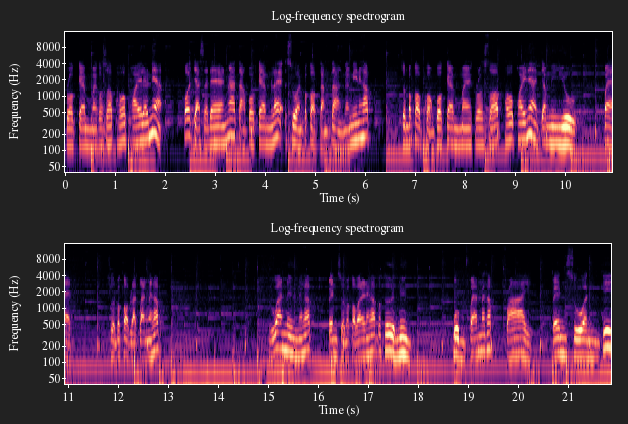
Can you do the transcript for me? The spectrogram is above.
โปรแกรม Microsoft PowerPoint แล้วเนี่ย ก็จะแสดงหน้าต่างโปรแกรมและส่วนประกอบต่างๆ ดังนี้นะครับ ส่วนประกอบของโปรแกรม Microsoft PowerPoint เนี่ยจะมีอยู่ 8 ส่วนประกอบหลักๆนะครับ หรือว่า 1 นะครับ เป็นส่วนประกอบอะไรนะครับ ก็คือ 1 ปุ่มแฟ้มนะครับไฟล์เป็นส่วนที่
